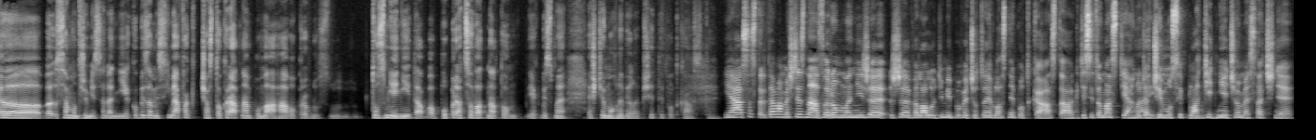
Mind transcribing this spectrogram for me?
uh, samozřejmě se nad ní jakoby zamyslíme a fakt častokrát nám pomáhá opravdu to změnit a popracovat na tom, jak bychom ještě mohli vylepšit ty podcasty. Já se stretávám ještě s názorem, Leni, že, že veľa lidí mi povie, čo to je vlastně podcast a kde si to má Aj. a či musí platit mm. něco mesačně.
